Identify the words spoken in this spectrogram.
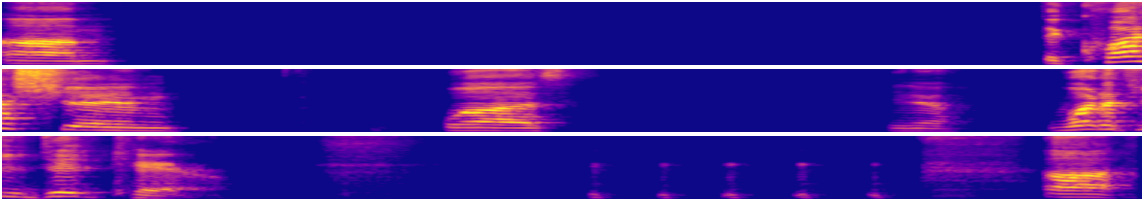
Um, the question was, you know, what if you did care? uh,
